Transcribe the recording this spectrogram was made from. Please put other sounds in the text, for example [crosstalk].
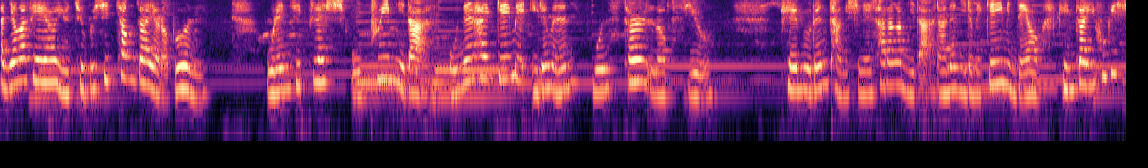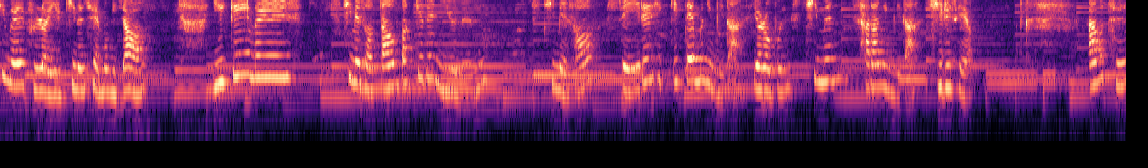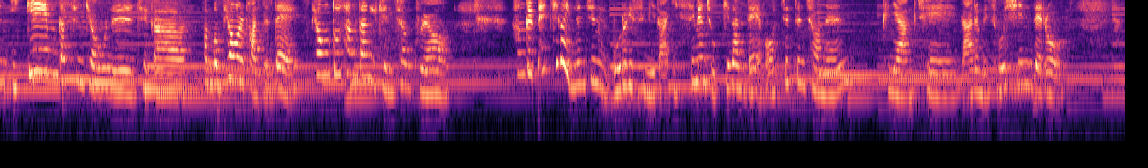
안녕하세요 유튜브 시청자 여러분. 오렌지 플래시 오프입니다. 오늘 할 게임의 이름은 Monster Loves You. 괴물은 당신을 사랑합니다. 라는 이름의 게임인데요. 굉장히 호기심을 불러일으키는 제목이죠. 이 게임을 스팀에서 다운받게 된 이유는 스팀에서 세일을 했기 때문입니다. 여러분 스팀은 사랑입니다. 지르세요 아무튼 이 게임 같은 경우는 제가 한번 평을 봤는데 평도 상당히 괜찮고요. 한글 패치가 있는지는 모르겠습니다. 있으면 좋긴 한데 어쨌든 저는 그냥 제 나름의 소신대로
